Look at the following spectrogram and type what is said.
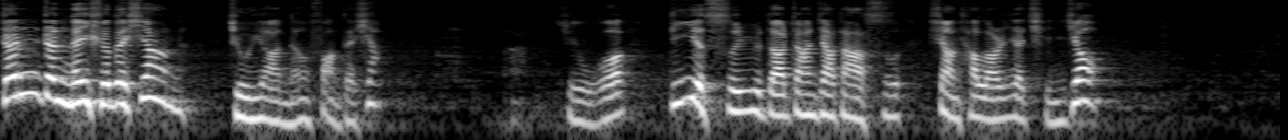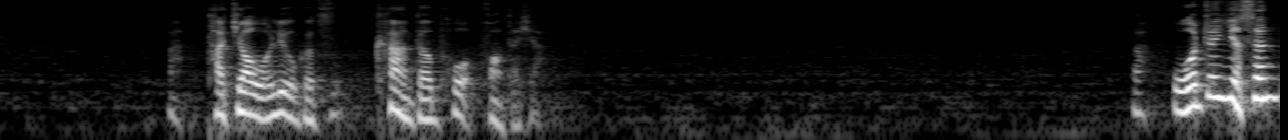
真正能学得像呢，就要能放得下。啊，所以我第一次遇到张家大师，向他老人家请教。啊，他教我六个字：看得破，放得下。啊，我这一生，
